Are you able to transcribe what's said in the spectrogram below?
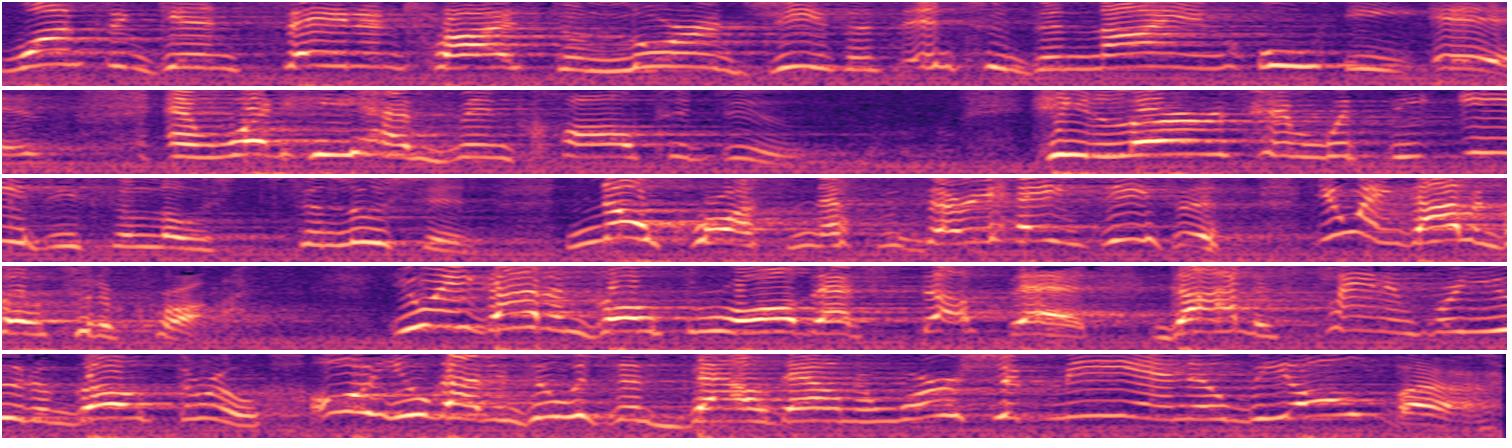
Once again, Satan tries to lure Jesus into denying who he is and what he has been called to do. He lures him with the easy solution. No cross necessary. Hey, Jesus, you ain't got to go to the cross. You ain't got to go through all that stuff that God is planning for you to go through. All you got to do is just bow down and worship me, and it'll be over.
